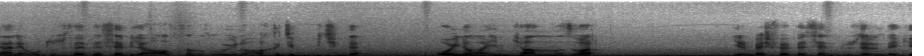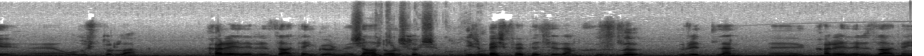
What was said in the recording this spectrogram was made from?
Yani 30 FPS bile alsanız oyunu akıcı bir biçimde oynama imkanınız var. 25 FPS'nin üzerindeki e, oluşturulan kareleri zaten görmüyor. Daha Şimdiki doğrusu çıkışı kullanın. 25 FPS'den hızlı üretilen e, kareleri zaten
